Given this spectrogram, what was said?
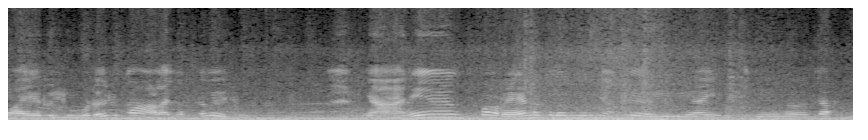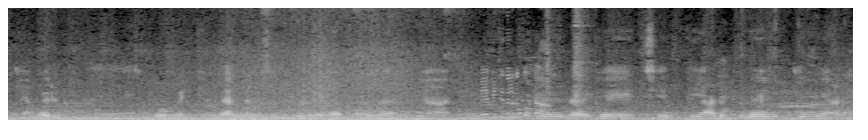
വയറിലൂടെ ഒരു കാളനൊക്കെ വരും. ഞാൻ കുറേ എണ്ണത്തിലൊന്നും ഞാൻ കയറിയില്ല എനിക്ക് തപ്പിക്കാൻ വരും. വോമിറ്റിംഗ് ടെൻഡൻസി കൂടുതൽ അപ്പോൾ ഞാൻ ജയിച്ചെത്തി. അടുത്തത് എനിക്ക് തന്നെയാണ്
